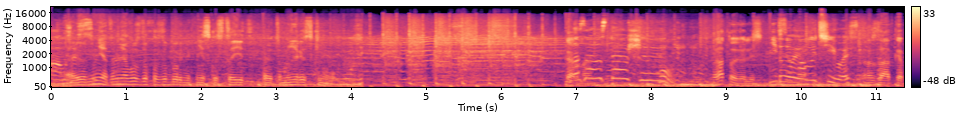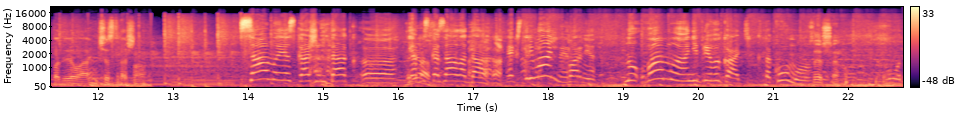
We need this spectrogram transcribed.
А, уже Э, Нет, у меня воздухозаборник низко стоит, поэтому не рискнул. глаза уставшие. Готовились. Не все получилось. Раздатка подвела. Ничего страшного. Самые, скажем так, э, я бы сказала, да, экстремальные парни. Ну, вам э, не привыкать к такому. Совершенно. Вот.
